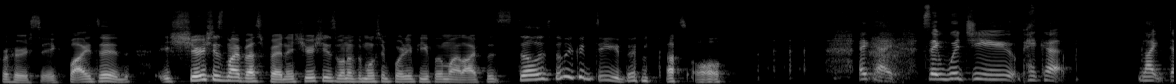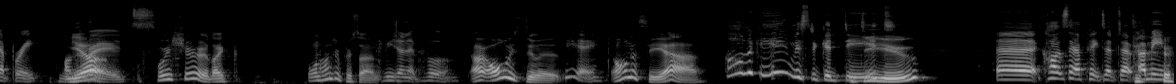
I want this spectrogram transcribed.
for her sake, but I did. Sure, she's my best friend, and sure, she's one of the most important people in my life. But still, it's still a good deed. That's all. Okay. So would you pick up like debris on Yeah. the roads? For sure, like One hundred percent. Have you done it before? I always do it. Do you? Honestly, yeah. Oh, look at you, Mr. Good Deed. Do you? Uh, can't say I've picked up. De- I mean,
